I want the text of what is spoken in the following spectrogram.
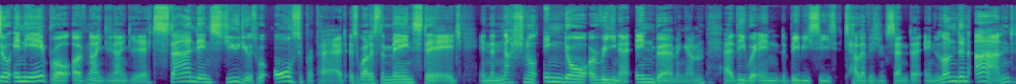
So, in the April of 1998, stand in studios were also prepared, as well as the main stage in the National Indoor Arena in Birmingham. Uh, they were in the BBC's Television Centre in London and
